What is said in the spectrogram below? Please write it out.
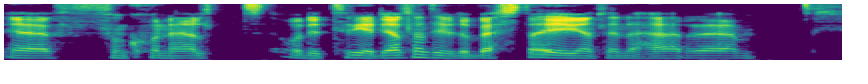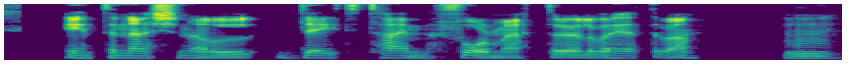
eh, funktionellt. Och det tredje alternativet och bästa är ju egentligen det här eh, International Date Time Formatter, eller vad det heter va? Mm.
